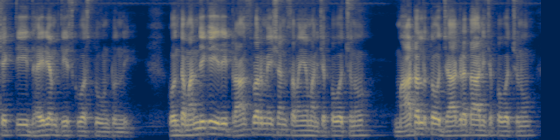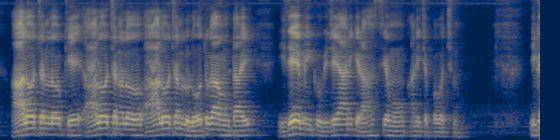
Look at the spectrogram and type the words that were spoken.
శక్తి ధైర్యం తీసుకువస్తూ ఉంటుంది. కొంతమందికి ఇది ట్రాన్స్ఫర్మేషన్ సమయం అని చెప్పవచ్చును. మాటలతో జాగ్రత్త అని చెప్పవచ్చును. ఆలోచనలో కే ఆలోచనలో ఆలోచనలు లోతుగా ఉంటాయి. ఇదే మీకు విజయానికి రహస్యము అని చెప్పవచ్చును. ఇక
